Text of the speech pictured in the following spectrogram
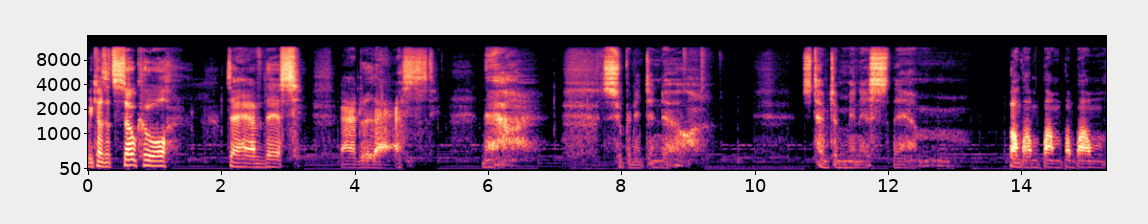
because it's so cool to have this at last. Now, Super Nintendo. It's time to menace them. Bum bum bum bum bum.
